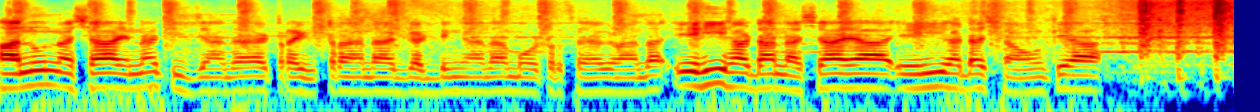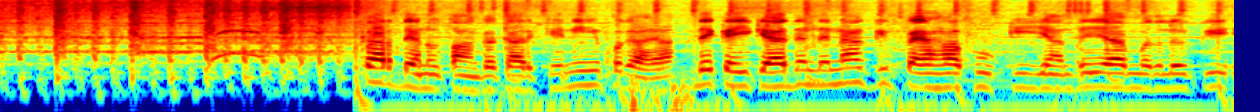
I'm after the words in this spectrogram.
ਸਾਨੂੰ ਨਸ਼ਾ ਇਹਨਾਂ ਚੀਜ਼ਾਂ ਦਾ ਟਰੈਕਟਰਾਂ ਦਾ ਗੱਡੀਆਂ ਦਾ ਮੋਟਰਸਾਈਕਲਾਂ ਦਾ ਇਹੀ ਸਾਡਾ ਨਸ਼ਾ ਆ ਇਹੀ ਸਾਡਾ ਸ਼ੌਂਕ ਆ। ਘਰਦਿਆਂ ਨੂੰ ਤੰਗ ਕਰਕੇ ਨਹੀਂ ਭਗਾਇਆ। ਤੇ ਕਈ ਕਹਿ ਦਿੰਦੇ ਨਾ ਕਿ ਪੈਸਾ ਫੂਕੀ ਜਾਂਦੇ ਆ, ਮਤਲਬ ਕਿ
